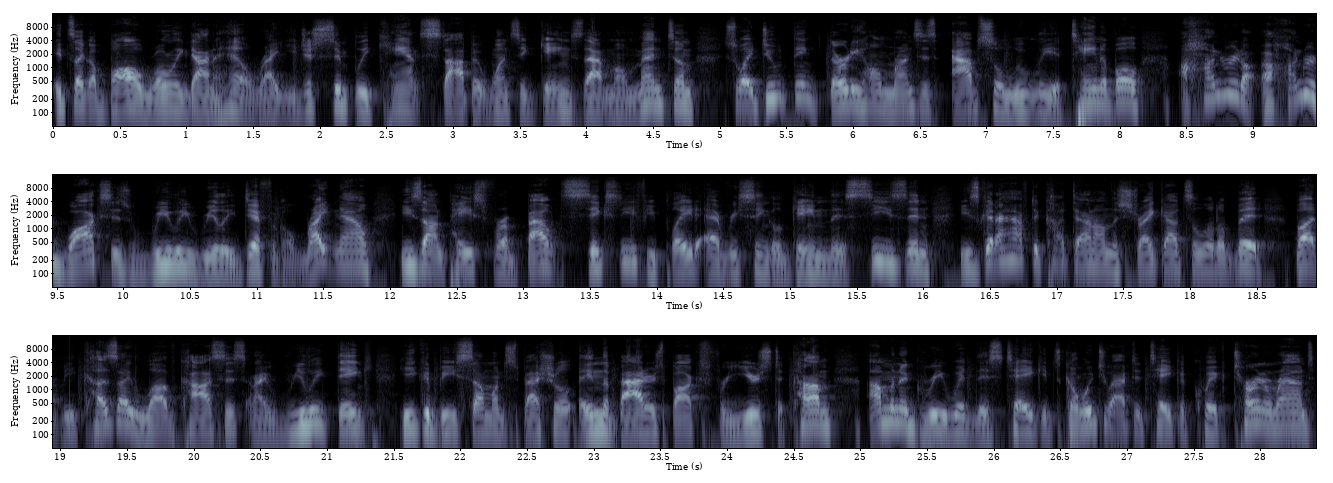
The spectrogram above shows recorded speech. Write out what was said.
It's like a ball rolling down a hill, right? You just simply can't stop it once it gains that momentum. So I do think 30 home runs is absolutely attainable. 100 100 walks is really really difficult. Right now, he's on pace for about 60 if he played every single game this season. He's going to have to cut down on the strikeouts a little bit, but because I love Casas and I really think he could be someone special in the batter's box for years to come, I'm going to agree with this take. It's going to have to take a quick turnaround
